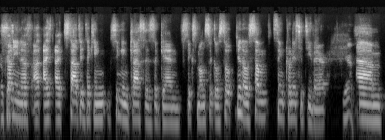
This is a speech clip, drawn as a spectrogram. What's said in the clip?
Okay. funny enough I, I started taking singing classes again six months ago. So you know some synchronicity there. Yeah. Um,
